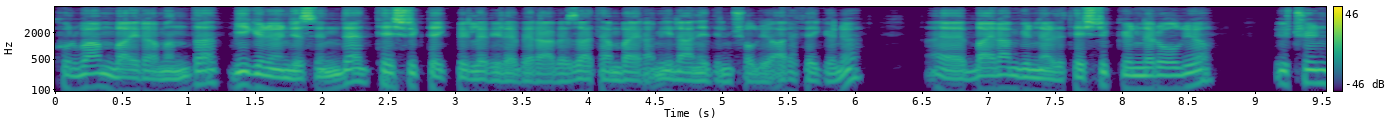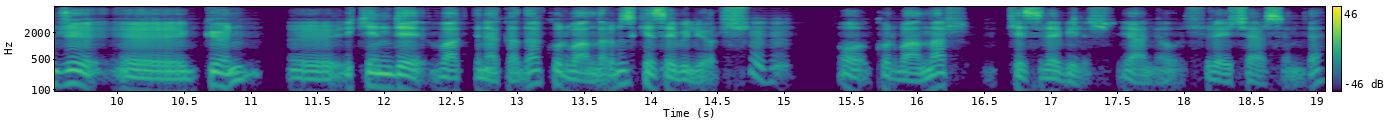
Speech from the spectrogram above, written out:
Kurban bayramında bir gün öncesinden teşrik tekbirleriyle beraber zaten bayram ilan edilmiş oluyor Arefe günü. E, bayram günlerde teşrik günleri oluyor. Üçüncü e, gün e, ikindi vaktine kadar kurbanlarımızı kesebiliyoruz. O kurbanlar kesilebilir yani o süre içerisinde.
